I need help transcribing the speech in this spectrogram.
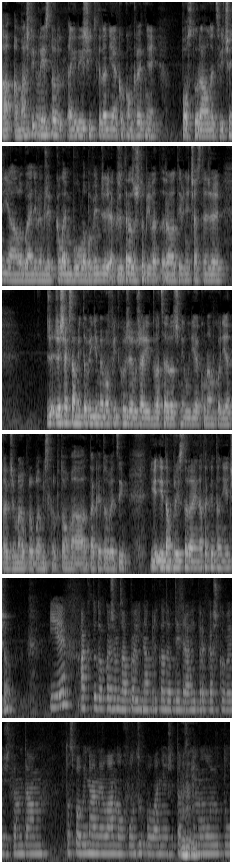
A, a máš ty priestor aj riešiť teda nejako konkrétne posturálne cvičenia, alebo ja neviem, že klembu, lebo viem, že akože teraz už to býva relatívne časté, že, že, že však sami to vidíme vo fitku, že už aj 20-roční ľudia ku nám chodia tak, že majú problémy s chrbtom a takéto veci. Je, je tam priestor aj na takéto niečo? Je, ak to dokážem zapojiť napríklad do tej drahy prekažkovej, že tam dám to spomínané lano, chodzu polania, že tam mm-hmm. stimulujú tú,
